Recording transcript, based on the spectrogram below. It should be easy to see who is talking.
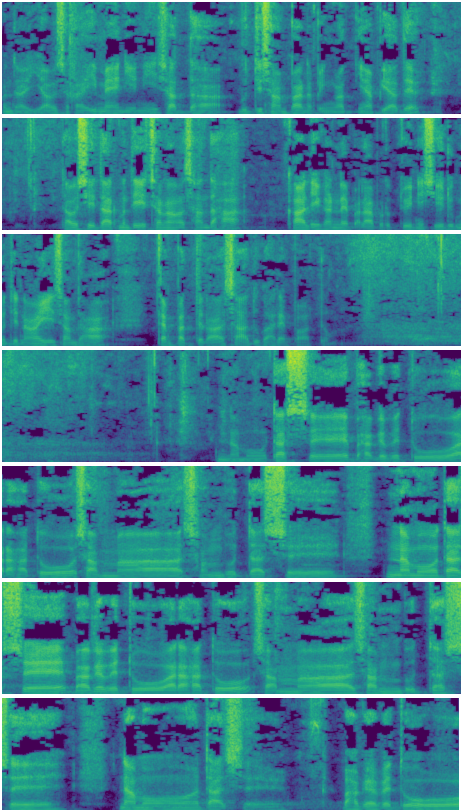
Speaker 1: හොඳයි අවසරයි. මෑණියනි ශ්‍රද්ධා බුද්ධ සම්පන්න පින්වත්නි අපි අද දවසේ ධර්ම දේශනාව සඳහා කාලය ගන්න බලාපොරොත්තු වෙන්නේ සියලුම දෙනා. ඒ සඳහා tempත් වෙලා සාදුකාරය පවත්වමු. නමෝ තස්සේ භගවතු අරහතෝ සම්මා සම්බුද්දස්සේ. නමෝ තස්සේ භගවතු අරහතෝ සම්මා සම්බුද්දස්සේ. නමෝ තස්සේ භගවතු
